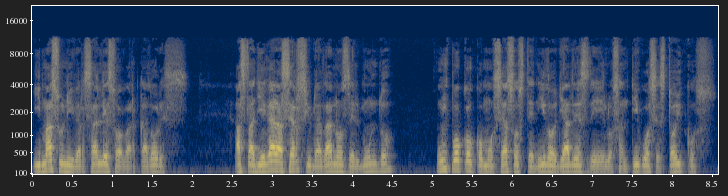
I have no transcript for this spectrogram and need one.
y más universales o abarcadores, hasta llegar a ser ciudadanos del mundo, un poco como se ha sostenido ya desde los antiguos estoicos,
